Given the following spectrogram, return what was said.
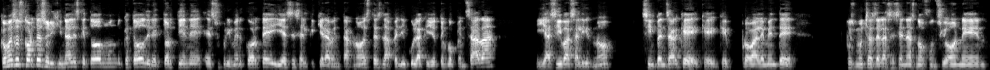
como esos cortes originales que todo mundo, que todo director tiene, es su primer corte y ese es el que quiere aventar, ¿no? Esta es la película que yo tengo pensada y así va a salir, ¿no? Sin pensar que, que, probablemente, pues muchas de las escenas no funcionen,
